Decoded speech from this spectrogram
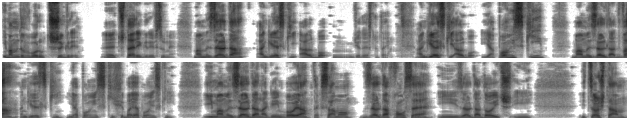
i mamy do wyboru trzy gry. E, Cztery gry w sumie. Mamy Zelda, angielski albo. mm, Gdzie to jest tutaj? Angielski albo japoński. Mamy Zelda 2, angielski, japoński, chyba japoński. I mamy Zelda na Game Boya, tak samo. Zelda Français i Zelda Deutsch i, i coś tam.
